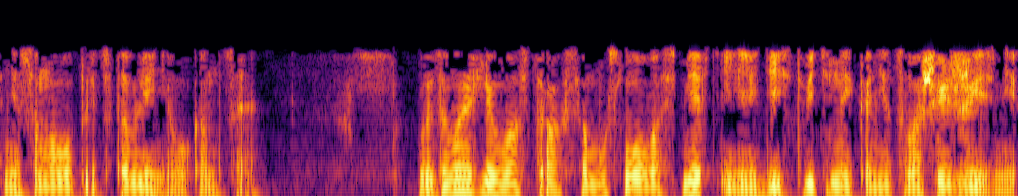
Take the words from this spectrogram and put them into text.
а не самого представления о конце? Вызывает ли у вас страх само слово «смерть» или действительный конец вашей жизни?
